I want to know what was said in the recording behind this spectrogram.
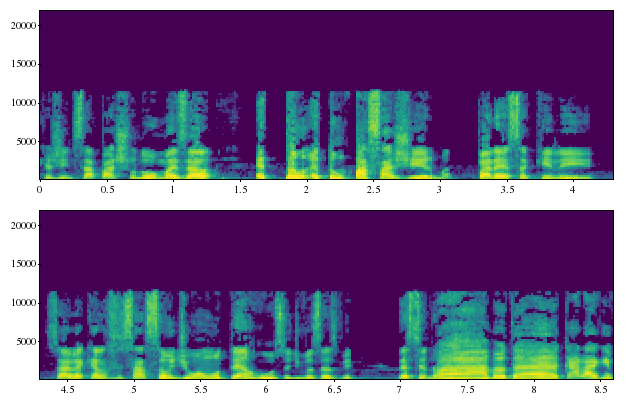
que a gente se apaixonou, mas ela é tão, é tão passageiro, mano. Parece aquele, sabe, aquela sensação de uma montanha russa, de vocês descendo, ah, meu Deus, caraca, que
